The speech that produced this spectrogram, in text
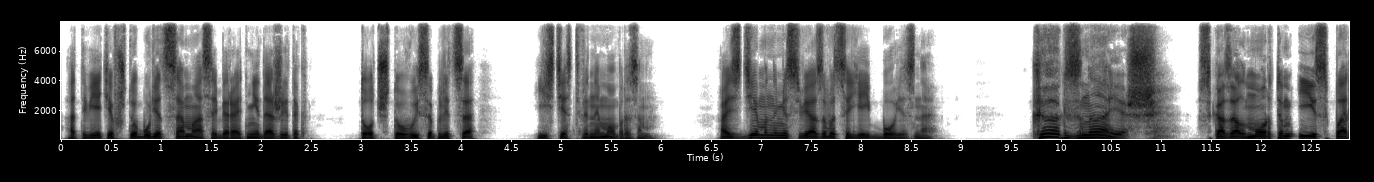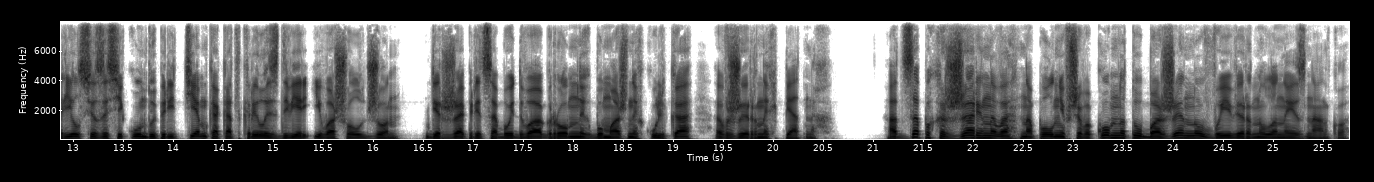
ответив, что будет сама собирать недожиток, тот, что высыплется естественным образом. А с демонами связываться ей боязно. «Как знаешь», — сказал Мортом и испарился за секунду перед тем, как открылась дверь и вошел Джон, держа перед собой два огромных бумажных кулька в жирных пятнах. От запаха жареного, наполнившего комнату, Бажену вывернуло наизнанку.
